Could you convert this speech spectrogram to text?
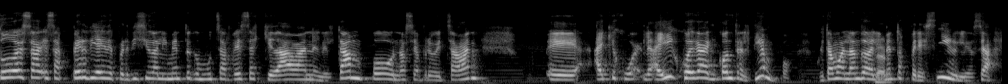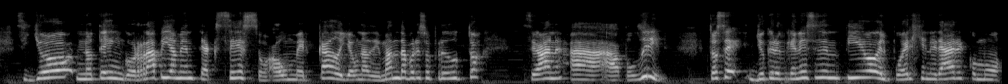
todas esas esa pérdidas y desperdicio de alimentos que muchas veces quedaban en el campo o no se aprovechaban, eh, hay que ahí juega en contra el tiempo, porque estamos hablando de alimentos perecibles. O sea, si yo no tengo rápidamente acceso a un mercado y a una demanda por esos productos, se van a, a pudrir. Entonces, yo creo que en ese sentido, el poder generar como,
